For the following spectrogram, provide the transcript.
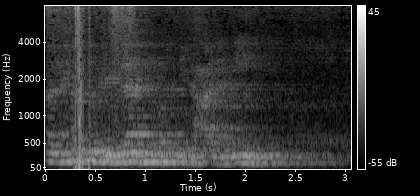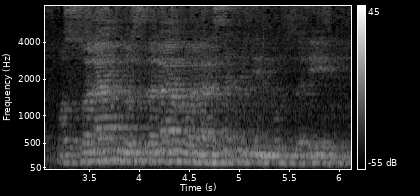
الحمد لله رب العالمين والصلاة والسلام على سيد المرسلين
